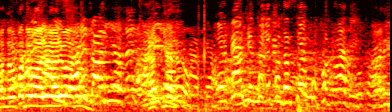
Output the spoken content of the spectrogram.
ਪੰਨੋ ਪੰਨੋ ਆ ਜਾਓ ਆ ਜਾਓ ਆ ਜਾਓ। ਇਹ ਰੁਪਏ ਜਿੱਥੇ ਜਿੱਥੇ ਦੱਸਿਆ ਉੱਥੇ ਖੜਵਾ ਦੇ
